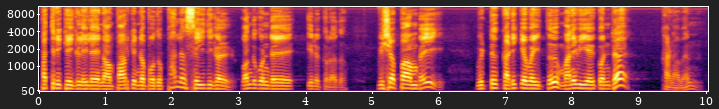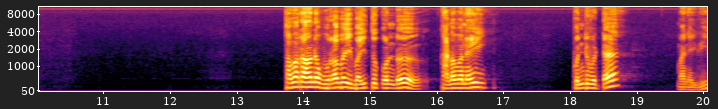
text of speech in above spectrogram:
பத்திரிகைகளிலே நாம் பார்க்கின்ற போது பல செய்திகள் வந்து கொண்டே இருக்கிறது. விஷப்பாம்பை விட்டு கடிக்க வைத்து மனைவியை கொன்ற கணவன். தவறான உறவை வைத்துக்கொண்டு கணவனை கொன்றுவிட்ட மனைவி.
